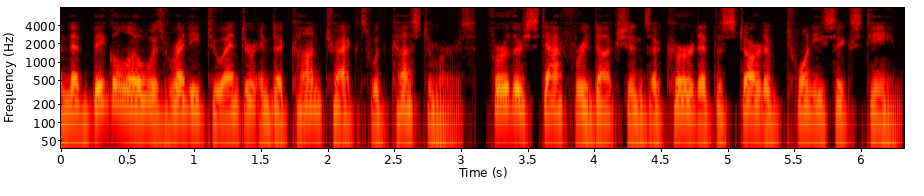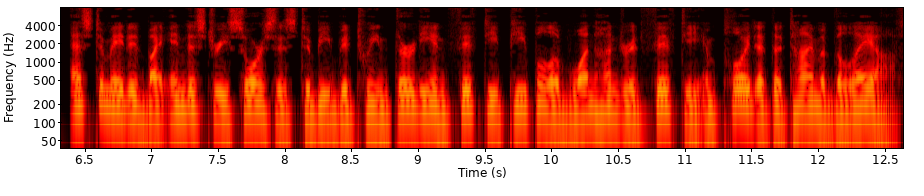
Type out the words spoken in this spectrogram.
and that Bigelow was ready to enter into contracts with customers. Further staff reductions occurred at the start of 2016, estimated by industry sources to be between 30 and 50 people of 150 employed at the time of the layoffs.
